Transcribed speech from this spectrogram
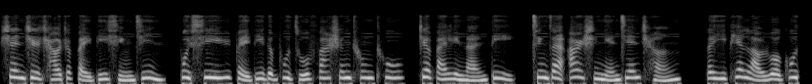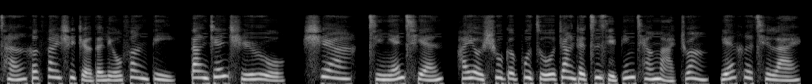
甚至朝着北地行进，不惜与北地的部族发生冲突。这百里南地，竟在二十年间成的一片老弱孤残和犯事者的流放地，当真耻辱！是啊，几年前还有数个部族仗着自己兵强马壮，联合起来，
